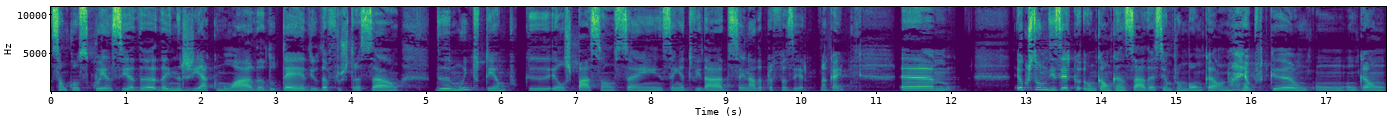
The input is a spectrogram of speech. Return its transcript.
são consequência da, energia acumulada, do tédio, da frustração, de muito tempo que eles passam sem, sem atividade, sem nada para fazer, ok? Eu costumo dizer que um cão cansado é sempre um bom cão, não é? Porque um, um, um cão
